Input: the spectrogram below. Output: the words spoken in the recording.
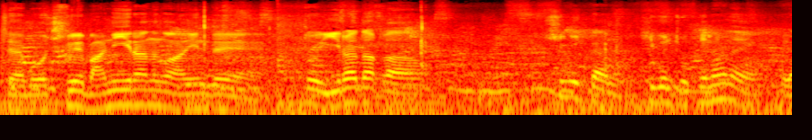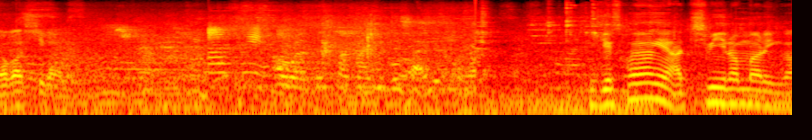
제가 뭐 주에 많이 일하는 건 아닌데 또 일하다가 쉬니까 기분 좋긴 하네요 여가 시간에 이게 서양의 아침이란 말인가?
